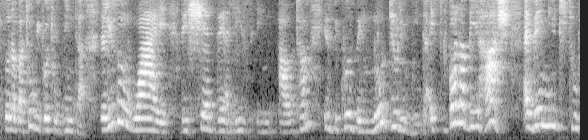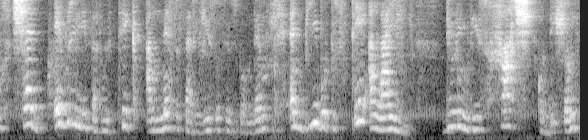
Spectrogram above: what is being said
So number two, we go to winter. The reason why they shed their leaves in autumn is because they know during winter it's gonna be harsh and they need to shed every leaf that will take unnecessary resources from them and be able to stay alive during these harsh conditions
